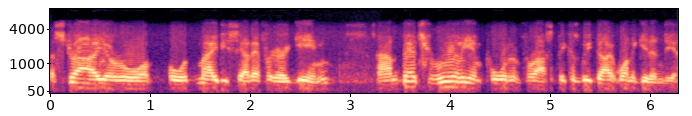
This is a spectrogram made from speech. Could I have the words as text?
Australia or, or maybe South Africa again. Um, that's really important for us because we don't want to get India.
